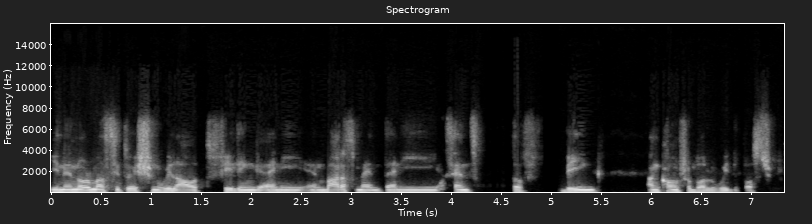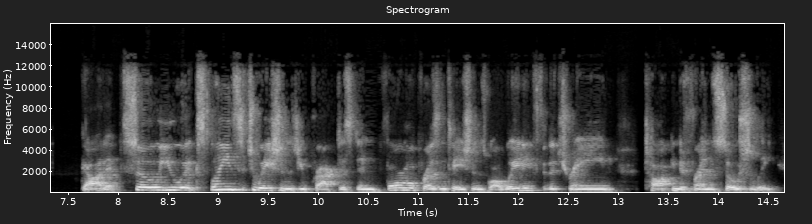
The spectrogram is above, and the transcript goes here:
in a normal situation without feeling any embarrassment, any sense of being uncomfortable with the posture. Got it. So you explain situations you practiced in formal presentations while waiting for the train, talking to friends socially.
